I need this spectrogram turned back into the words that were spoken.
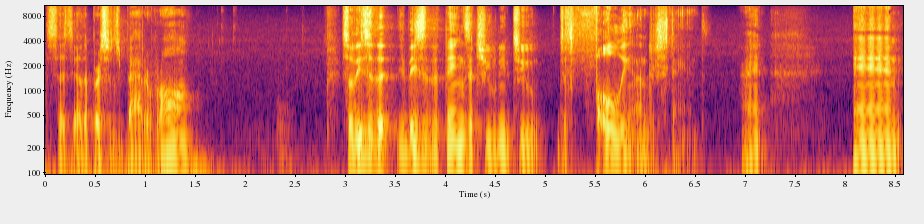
It says the other person's bad or wrong. So these are the these are the things that you need to just fully understand, right? And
